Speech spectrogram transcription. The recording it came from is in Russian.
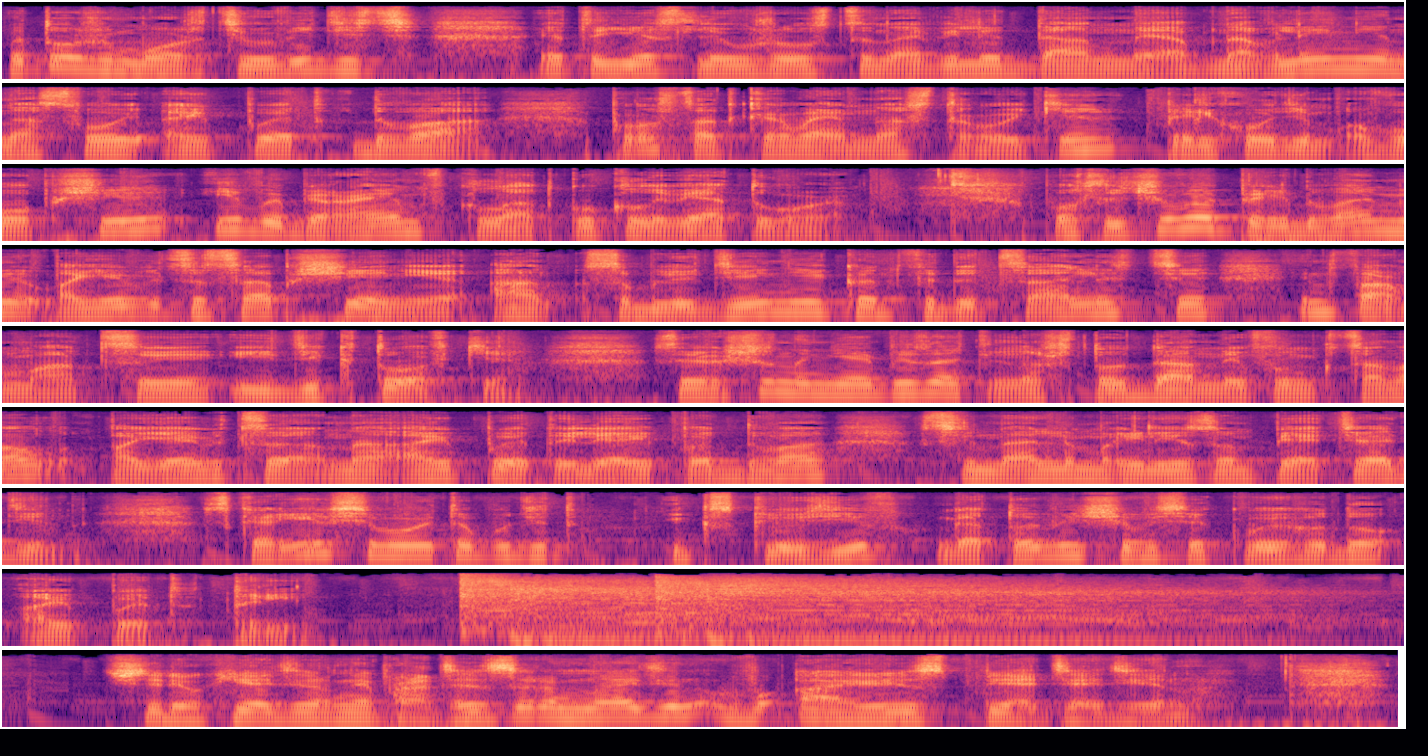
Вы тоже можете увидеть это, если уже установили данные обновления на свой iPad 2. Просто открываем настройки, переходим в общие и выбираем вкладку клавиатура. После чего перед вами появится сообщение о соблюдении конфиденциальности информации и диктовки. Совершенно не обязательно, что данный функционал появится на iPad или iPad 2 с финальным релизом 5.1. Скорее всего, это будет эксклюзив, готовящегося к выходу iPad 3. Четырехъядерный процессор найден в iOS 5.1.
